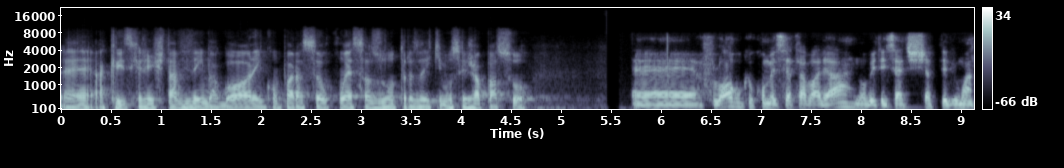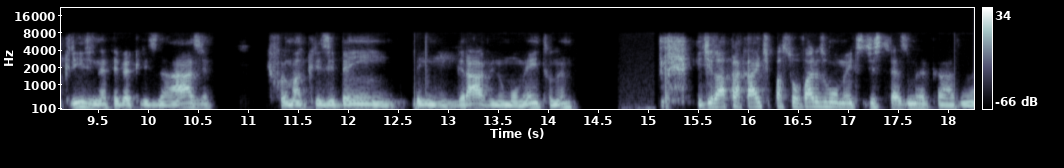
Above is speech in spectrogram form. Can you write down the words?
é, a crise que a gente está vivendo agora em comparação com essas outras aí que você já passou? É, logo que eu comecei a trabalhar, em 97 já teve uma crise, né? Teve a crise da Ásia, que foi uma crise bem, bem grave no momento, né? E de lá para cá a gente passou vários momentos de estresse no mercado, né?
